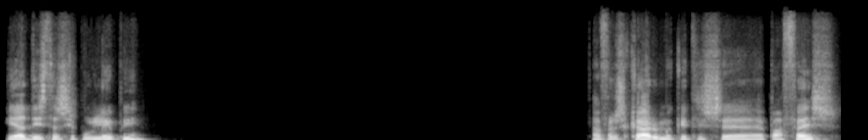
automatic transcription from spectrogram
η αντίσταση που λείπει. Θα φρεσκάρουμε και τις ε, επαφές.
